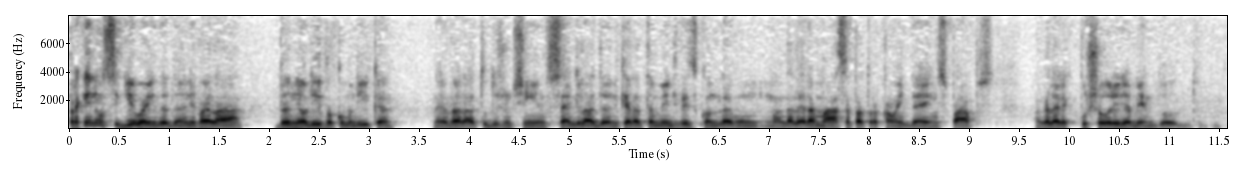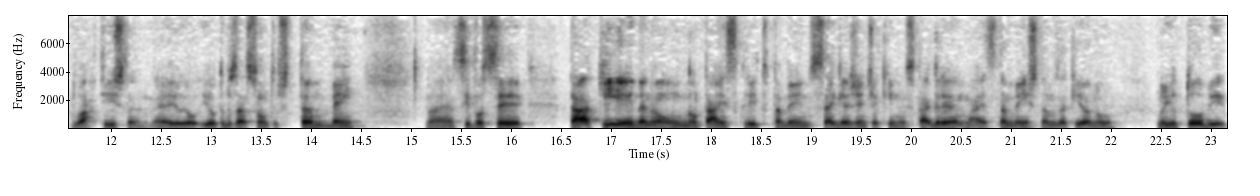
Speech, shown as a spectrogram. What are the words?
para quem não seguiu ainda, Dani, vai lá, Dani Oliva Comunica, né, vai lá tudo juntinho, segue lá a Dani, que ela também de vez em quando leva um, uma galera massa para trocar uma ideia, uns papos, uma galera que puxa a orelha mesmo do, do, do artista, né, e, e, outros assuntos também. Né? Se você Tá aqui ainda não não está inscrito também, segue a gente aqui no Instagram, mas também estamos aqui ó, no, no YouTube,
